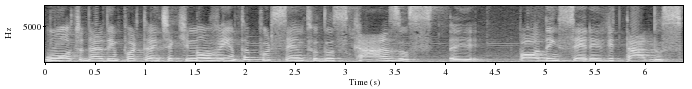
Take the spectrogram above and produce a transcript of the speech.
Um outro dado importante é que 90% dos casos eh, podem ser evitados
